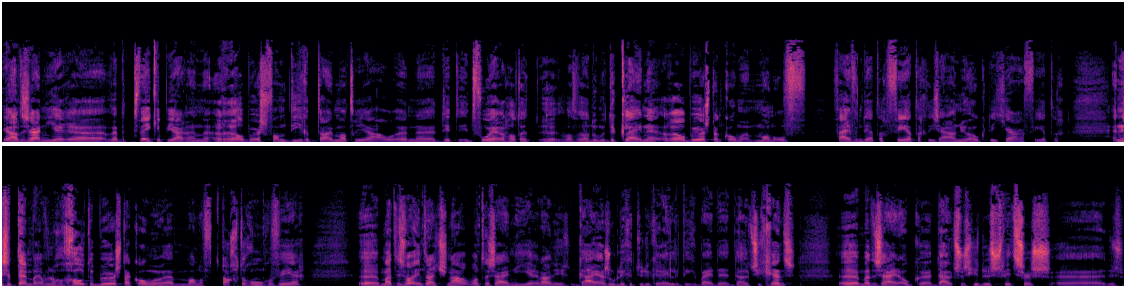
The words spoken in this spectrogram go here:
Ja, er zijn hier, eh, we hebben twee keer per jaar een, ruilbeurs van dierentuinmateriaal. En eh, dit, in het voorjaar is altijd eh, wat we dan noemen de kleine ruilbeurs. Dan komen man of 35, 40, die zijn er nu ook dit jaar, 40. En in september hebben we nog een grote beurs, daar komen een man of 80 ongeveer. Maar het is wel internationaal, want er zijn hier, nou, Gaia Zoo ligt natuurlijk redelijk dicht bij de Duitse grens. Maar er zijn ook Duitsers hier, dus Zwitsers, dus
